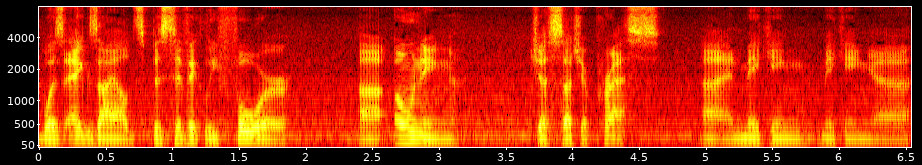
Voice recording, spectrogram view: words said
was exiled specifically for uh, owning just such a press uh, and making making uh,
